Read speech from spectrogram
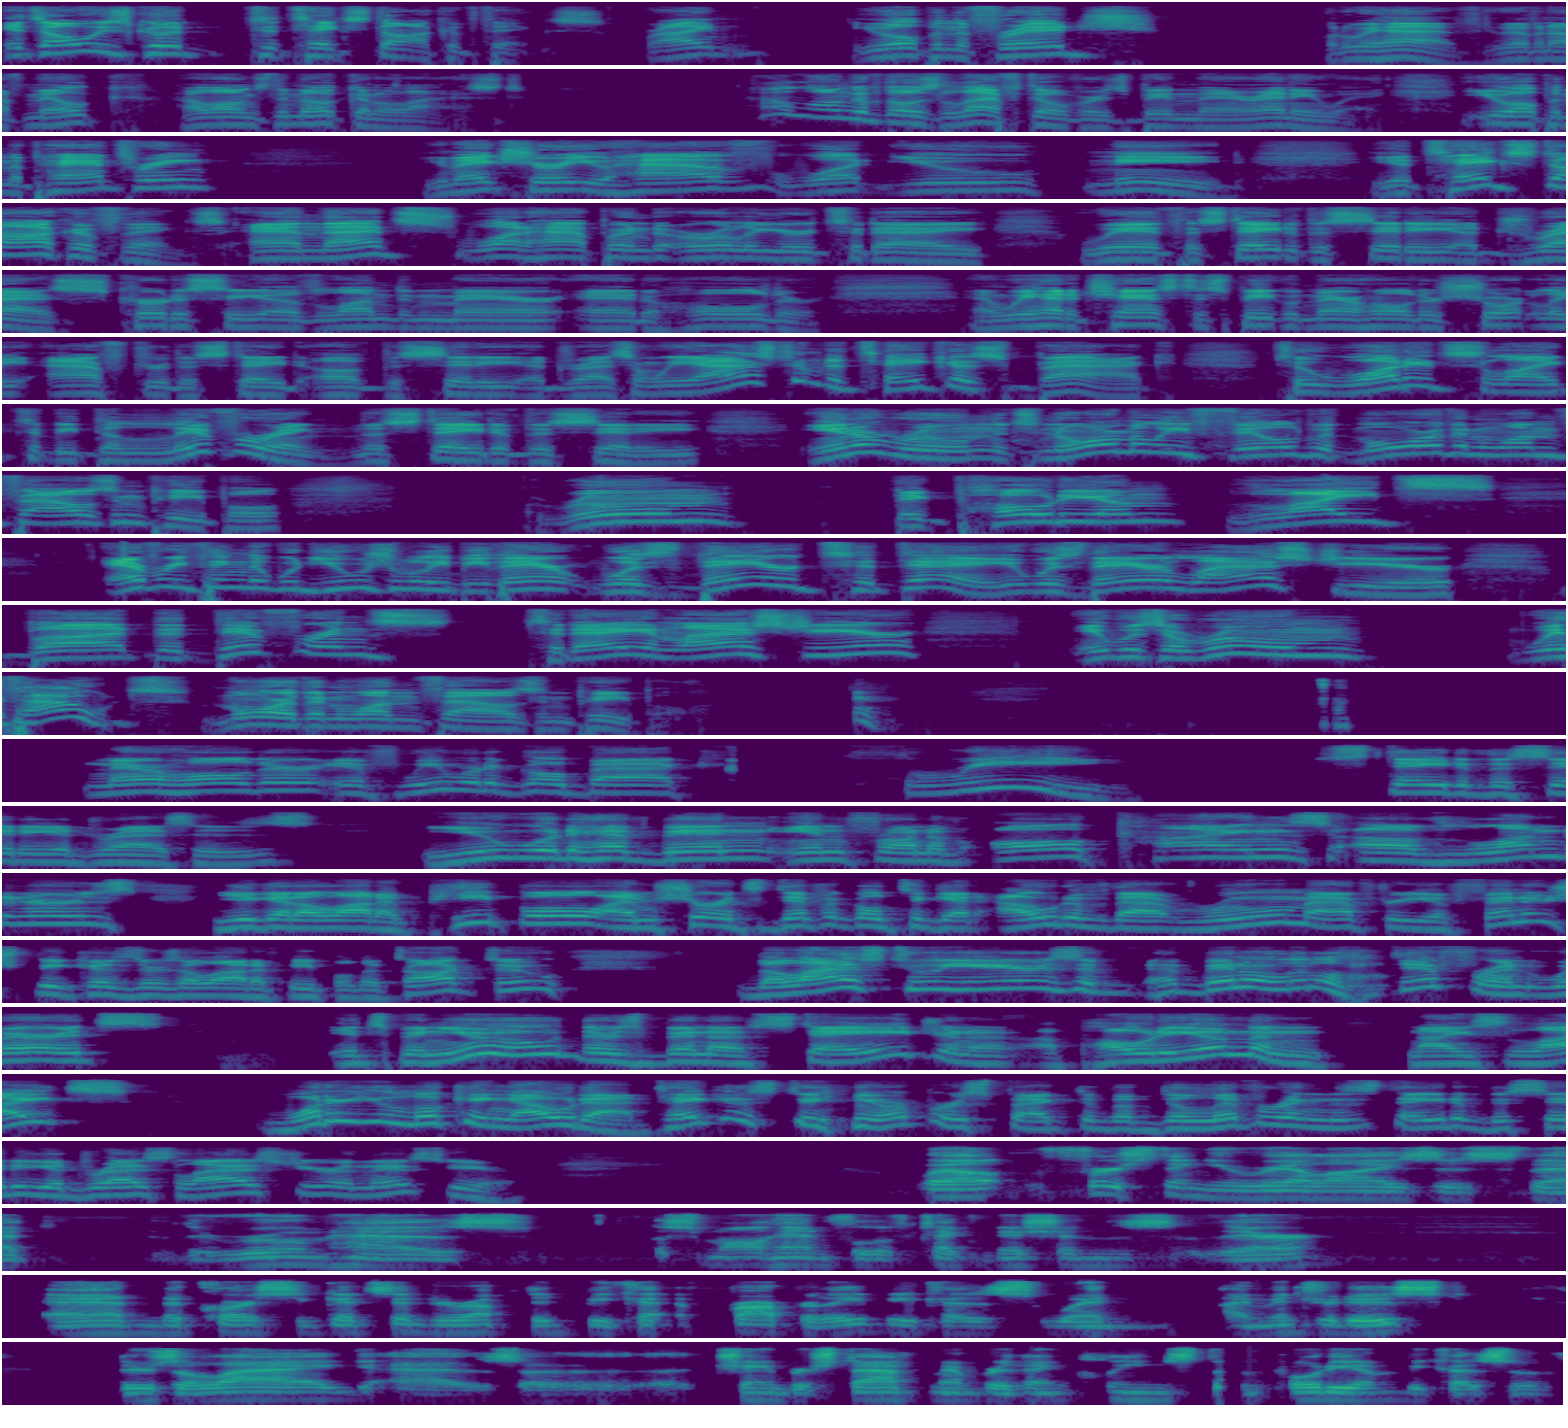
it's always good to take stock of things, right? You open the fridge. What do we have? Do we have enough milk? How long's the milk going to last? How long have those leftovers been there anyway? You open the pantry. You make sure you have what you need. You take stock of things. And that's what happened earlier today with the State of the City address, courtesy of London Mayor Ed Holder. And we had a chance to speak with Mayor Holder shortly after the State of the City address. And we asked him to take us back to what it's like to be delivering the State of the City in a room that's normally filled with more than 1,000 people. A room, big podium, lights everything that would usually be there was there today. It was there last year, but the difference today and last year, it was a room without more than 1,000 people. Mayor Holder, if we were to go back three state of the city addresses, you would have been in front of all kinds of Londoners. You get a lot of people. I'm sure it's difficult to get out of that room after you finish because there's a lot of people to talk to. The last two years have, have been a little different where it's it's been you. There's been a stage and a, a podium and nice lights. What are you looking out at? Take us to your perspective of delivering the state of the city address last year and this year. Well, first thing you realize is that the room has a small handful of technicians there. And of course, it gets interrupted because, properly because when I'm introduced, there's a lag as a chamber staff member then cleans the podium because of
